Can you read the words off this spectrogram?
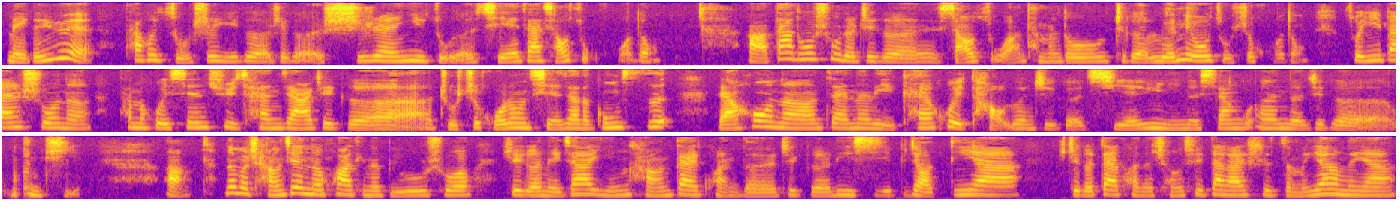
每个月它会组织一个这个十人一组的企业家小组活动。啊，大多数的这个小组啊，他们都这个轮流组织活动，所以一般说呢，他们会先去参加这个主持活动企业家的公司，然后呢，在那里开会讨论这个企业运营的相关的这个问题。啊，那么常见的话题呢，比如说这个哪家银行贷款的这个利息比较低啊？这个贷款的程序大概是怎么样的呀？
